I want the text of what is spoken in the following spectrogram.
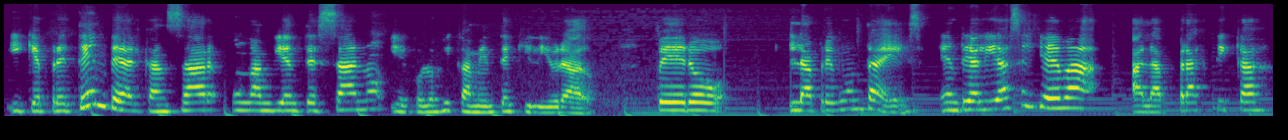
y que pretende alcanzar un ambiente sano y ecológicamente equilibrado. Pero la pregunta es, ¿en realidad se lleva a la práctica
